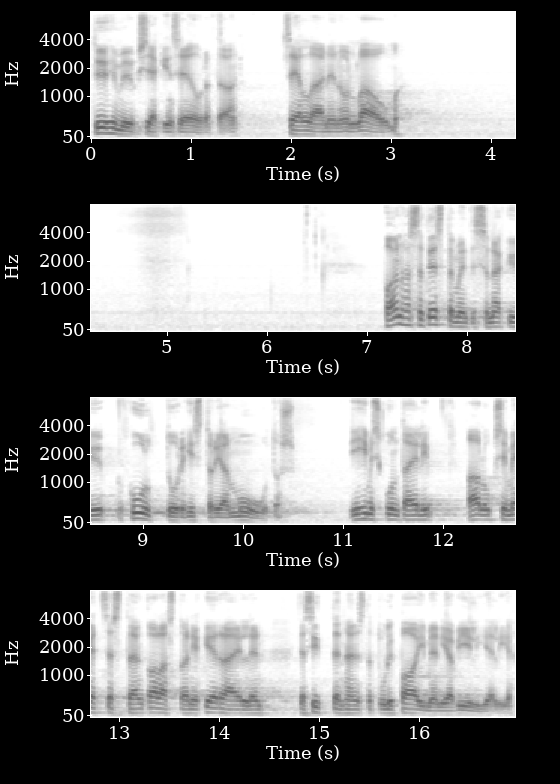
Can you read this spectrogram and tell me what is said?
Tyhmyyksiäkin seurataan. Sellainen on lauma. Vanhassa testamentissa näkyy kulttuurihistorian muutos. Ihmiskunta eli aluksi metsästään, kalastaan ja keräillen, ja sitten hänestä tuli paimen ja viljelijä.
